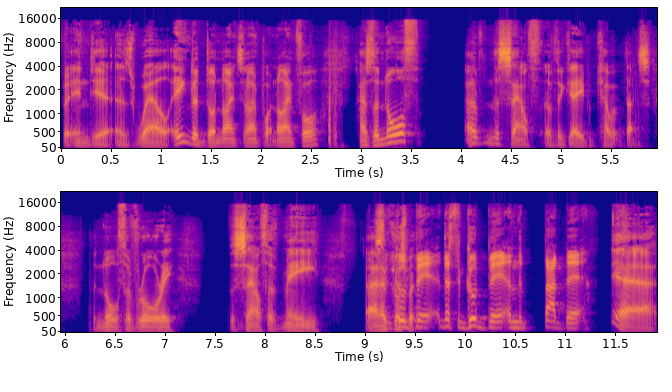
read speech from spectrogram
for India as well. England on 99.94 has the north and the south of the game covered. That's the north of Rory, the south of me. And That's of the course, good bit. That's the good bit and the bad bit. yeah,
